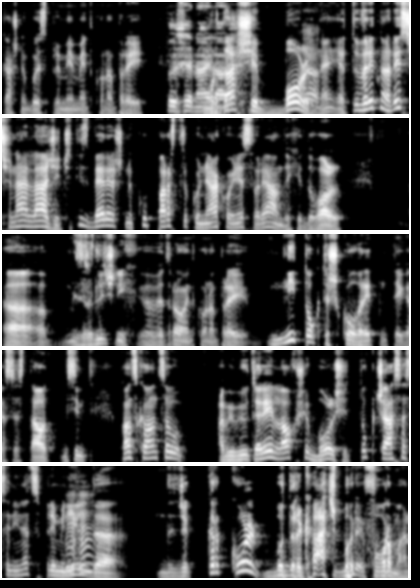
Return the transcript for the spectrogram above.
kakšne boje spremembe in tako naprej. To je še najlažje. Morda še bolj. Ja. Ja, to je verjetno res še najlažje. Če ti zbereš nekaj par strokovnjakov in jaz verjamem, da jih je dovolj. Uh, iz različnih vetrov, in tako naprej. Ni tako težko, verjetno, tega sestaviti. Mislim, konec koncev, A bi bil teren lahko še boljši? Tok časa se ni več spremenil, uh -huh. da, da že karkoli bo drugače, bo reforma.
